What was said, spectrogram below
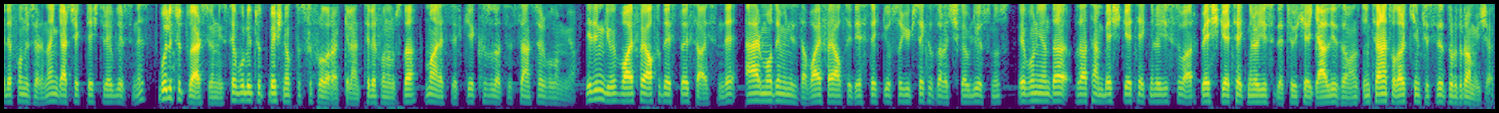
telefon üzerinden gerçekleştirebilirsiniz. Bluetooth versiyonu ise Bluetooth 5.0 olarak gelen telefonumuzda maalesef ki kızılötesi sensör bulunmuyor. Dediğim gibi Wi-Fi 6 desteği sayesinde eğer modeminizde Wi-Fi 6'yı destekliyorsa yüksek hızlara çıkabiliyorsunuz ve bunun yanında zaten 5G teknolojisi var. 5G teknolojisi de Türkiye'ye geldiği zaman internet olarak kimse sizi durduramayacak.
